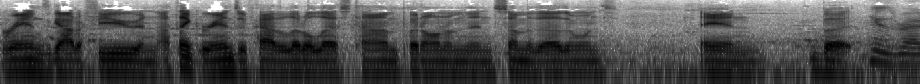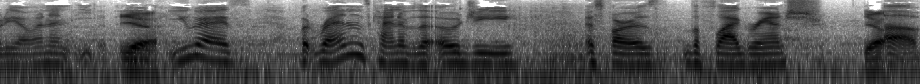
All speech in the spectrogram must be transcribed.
Ren's got a few, and I think Ren's have had a little less time put on them than some of the other ones, and but He was rodeoing, and y- Yeah. you guys. But Ren's kind of the OG as far as the flag ranch yeah, uh,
